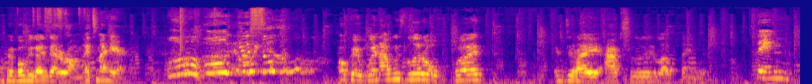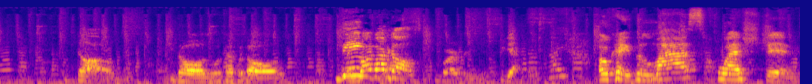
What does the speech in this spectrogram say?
Okay, both of you guys got it wrong. It's my hair. Oh, you're so. Okay, when I was little, what did I absolutely love playing with? Thing. Dog. Dolls. What type of dolls? Ding. Like Barbie dolls. Barbies. Yes. Okay, the last question.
